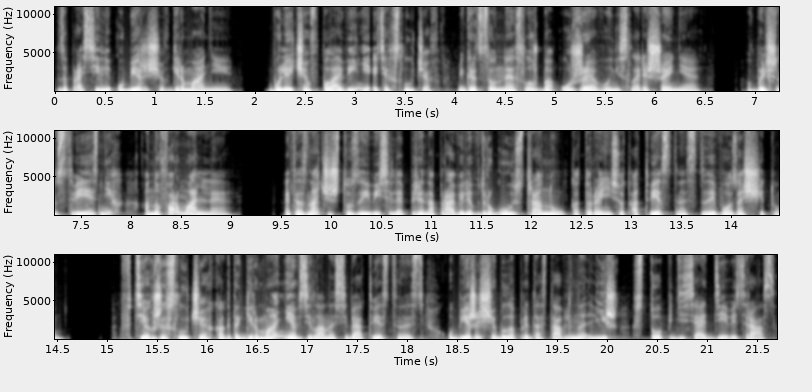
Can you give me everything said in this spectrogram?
запросили убежище в Германии. Более чем в половине этих случаев миграционная служба уже вынесла решение. В большинстве из них оно формальное. Это значит, что заявителя перенаправили в другую страну, которая несет ответственность за его защиту. В тех же случаях, когда Германия взяла на себя ответственность, убежище было предоставлено лишь 159 раз.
